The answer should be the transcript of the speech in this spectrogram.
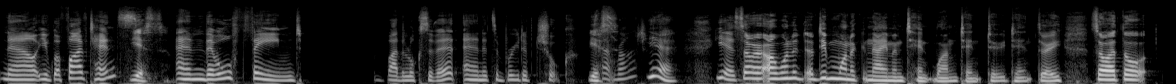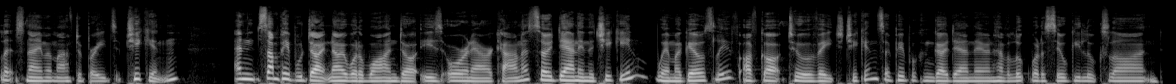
Now you've got five tents. Yes, and they're all themed by the looks of it, and it's a breed of chook. Yes. Is that right? Yeah, yeah. So I wanted, I didn't want to name them tent one, tent two, tent three. So I thought let's name them after breeds of chicken. And some people don't know what a Wyandotte is or an Araucana. So down in the chicken where my girls live, I've got two of each chicken, so people can go down there and have a look what a silky looks like, and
